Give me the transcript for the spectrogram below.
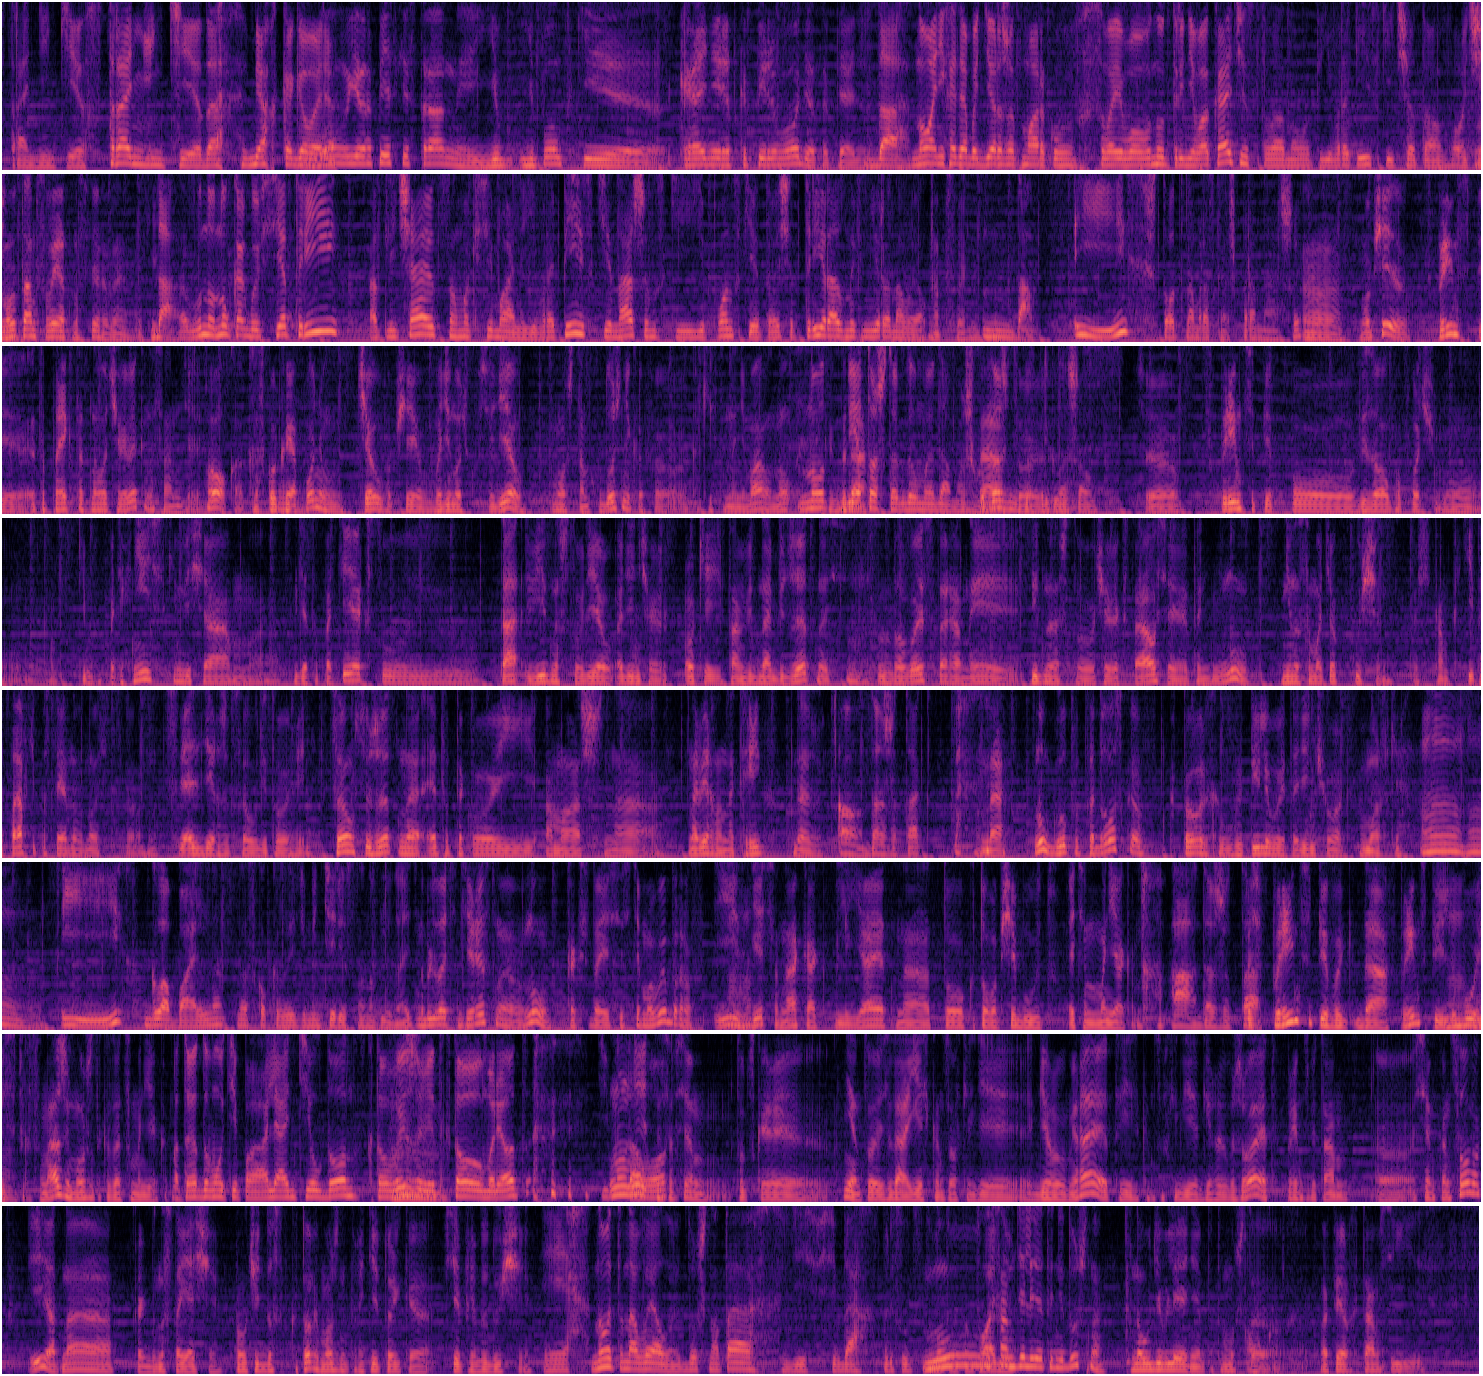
странненькие, странненькие, да, мягко говоря. Ну, европейские страны, японские крайне редко переводят, опять же. Да, но они хотя бы держат марку своего внутреннего качества, но вот европейские что-то очень... Ну, там своя атмосфера, да. окей. Да, ну, ну, как бы все три отличаются максимально. Европейские, нашинские, японские. Это вообще три разных мира новелл. Абсолютно. Да. И что ты нам расскажешь про наши? А, вообще, в принципе, это проект одного человека, на самом деле. О, как. Насколько я понял, чел вообще в одиночку все делал. Может, там художников э, каких-то нанимал, но Ну, как бы я да. тоже так думаю, да, может, Да, художников то- приглашал. В принципе, по визуалу, по прочему, там, каким-то по техническим вещам, э, где-то по тексту, и, да, видно, что делал один человек. Окей, там видна бюджетность, Мгм. с, другой стороны, видно, что человек старался, это, ну, не на самотек пущено. То есть там какие-то правки постоянно вносятся, связь держится аудиторией. В целом, сюжетно это такой амаш на, наверное, на Крик даже. О, даже так. Да. Ну, группы подростков, которых выпиливает один чувак в маске. Мгм. И глобально, насколько за этим интересно наблюдать. Наблюдать интересно, ну, как всегда, есть система выборов, и Ага. здесь она как влияет на то, кто вообще будет этим маньяком. А, даже То так. есть, в принципе, вы, да, в принципе, любой Мгм. из персонажей может оказаться маньяком. А то я думал, типа, а-ля Until Dawn, кто выживет, М. кто умрет. Типа ну, нет, не совсем. Тут скорее... Нет, то есть, да, есть концовки, где герой умирает, есть концовки, где герой выживает. В принципе, там э, семь концовок и одна, как бы, настоящая, получить доступ к которой можно пройти только все предыдущие. Эх, ну это новеллы, душнота здесь всегда присутствует Ну, в этом на плане. самом деле это не душно, на удивление, потому что, во-первых, там си-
